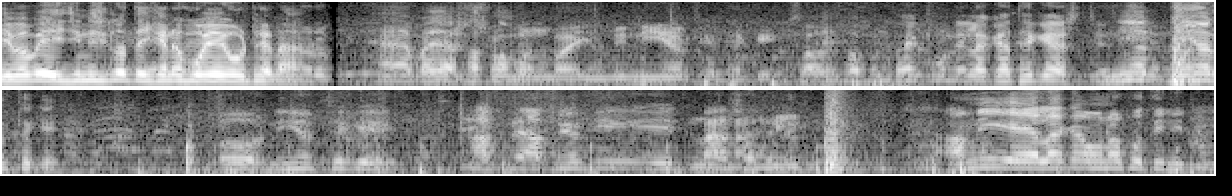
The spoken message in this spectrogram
এইভাবে এই জিনিসগুলো তো এখানে হয়ে ওঠে না। হ্যাঁ ভাইয়া স্বপন ভাই উনি নিউ ইয়র্কে থাকে। স্বপন ভাই কোন এলাকা থেকে আসছেন? নিউ ইয়র্ক থেকে। ও নিউ ইয়র্ক থেকে? আপনি আপনিও কি না না উনি আমি এই এলাকা ওনার প্রতিনিধি।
